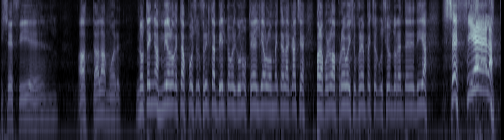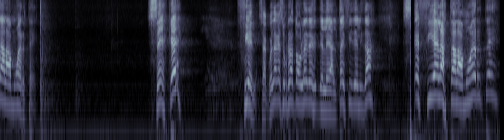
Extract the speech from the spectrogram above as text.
Y sé fiel hasta la muerte. No tengas miedo a lo que estás por sufrir. Te advierto que alguno de ustedes el diablo mete en la cárcel para poner la prueba y sufrir persecución durante el día. Sé fiel hasta la muerte. ¿Sé qué? Fiel. ¿Se acuerda que hace un rato hablé de, de lealtad y fidelidad? Sé fiel hasta la muerte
